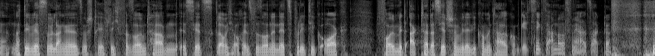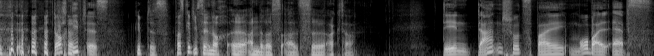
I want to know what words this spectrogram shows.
Ja, nachdem wir es so lange so sträflich versäumt haben, ist jetzt, glaube ich, auch insbesondere Netzpolitik.org voll mit ACTA, dass jetzt schon wieder die Kommentare kommen. Gibt's nichts anderes mehr als ACTA? Doch, gibt es. Gibt es. Was gibt es denn noch äh, anderes als äh, ACTA? Den Datenschutz bei Mobile Apps.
